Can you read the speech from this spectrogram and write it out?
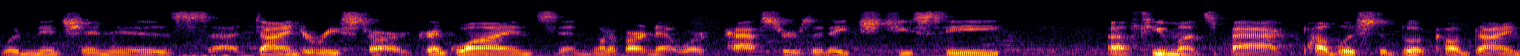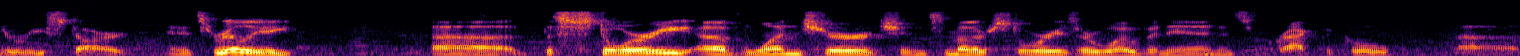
would mention is uh, Dying to Restart. Greg Wiens and one of our network pastors at HGC a few months back published a book called Dying to Restart, and it's really uh, the story of one church, and some other stories are woven in, and some practical uh,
